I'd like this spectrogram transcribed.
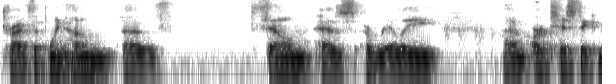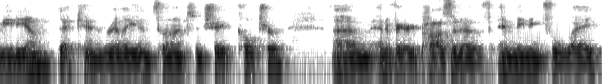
drive the point home of film as a really um, artistic medium that can really influence and shape culture um, in a very positive and meaningful way.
